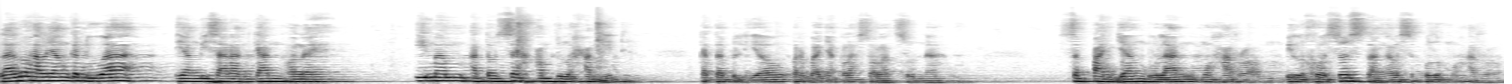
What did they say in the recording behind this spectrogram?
Lalu hal yang kedua yang disarankan oleh Imam atau Syekh Abdul Hamid kata beliau perbanyaklah sholat sunnah sepanjang bulan Muharram bil khusus tanggal 10 Muharram.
